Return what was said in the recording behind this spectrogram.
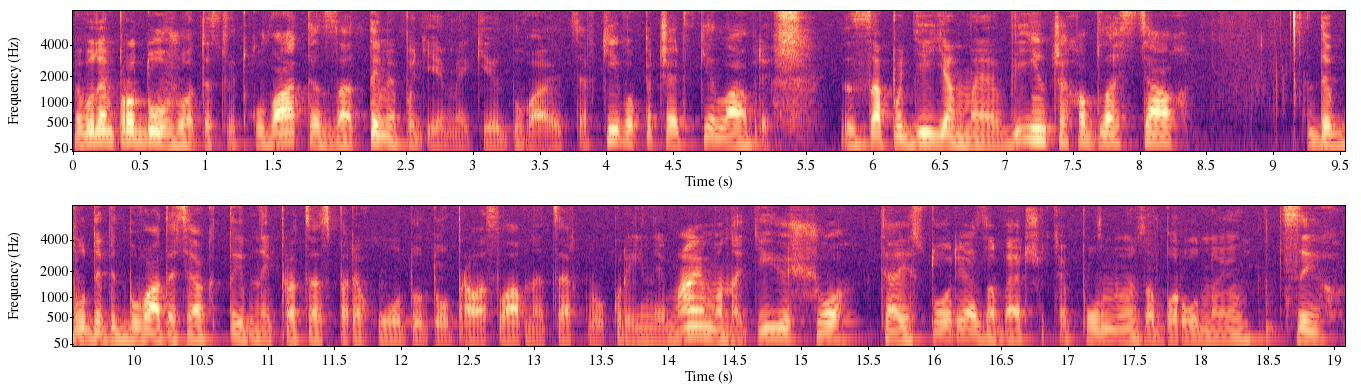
Ми будемо продовжувати слідкувати за тими подіями, які відбуваються в Києво-Печерській лаврі, за подіями в інших областях. Де буде відбуватися активний процес переходу до Православної церкви України, маємо надію, що ця історія завершиться повною забороною цих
